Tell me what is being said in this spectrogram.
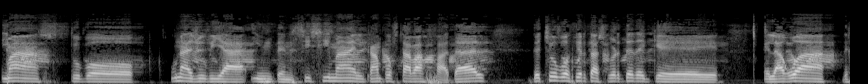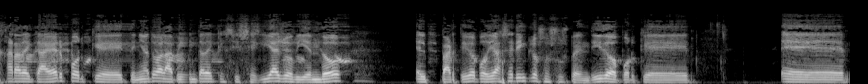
y más tuvo una lluvia intensísima, el campo estaba fatal. De hecho, hubo cierta suerte de que el agua dejara de caer porque tenía toda la pinta de que si seguía lloviendo el partido podía ser incluso suspendido porque eh,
